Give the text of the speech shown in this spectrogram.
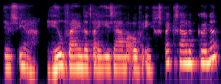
dus ja, heel fijn dat wij hier samen over in gesprek zouden kunnen.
